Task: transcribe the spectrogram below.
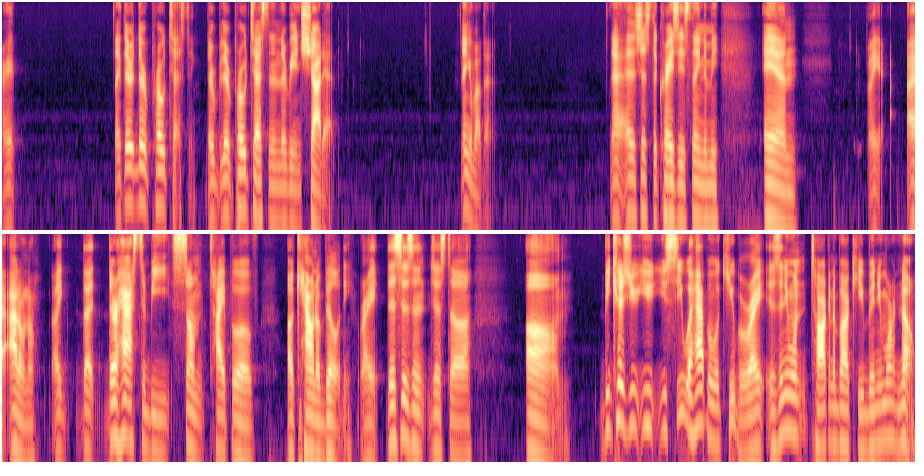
right? Like they're they're protesting, they're they're protesting and they're being shot at. Think about that. That is just the craziest thing to me, and like I I don't know, like that there has to be some type of accountability, right? This isn't just a um because you you you see what happened with Cuba, right? Is anyone talking about Cuba anymore? No.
